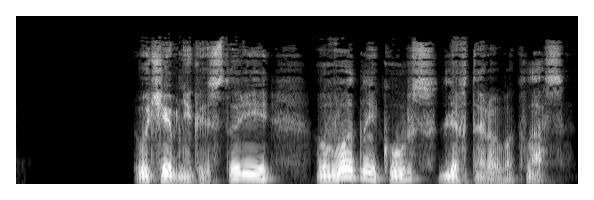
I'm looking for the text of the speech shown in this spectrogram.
Учебник истории, вводный курс для второго класса.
